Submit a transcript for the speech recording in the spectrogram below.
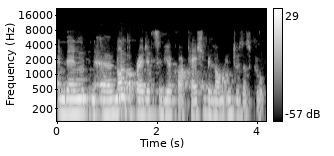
and then uh, non-operated severe coarctation belong into this group.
